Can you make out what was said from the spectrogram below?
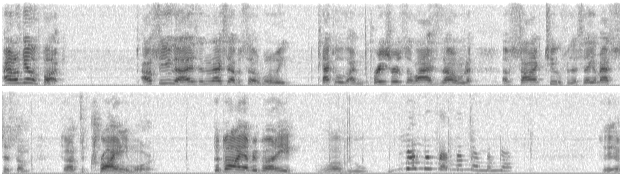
I don't give a fuck. I'll see you guys in the next episode when we tackle, I'm pretty sure it's the last zone of Sonic 2 for the Sega Master System. So I don't have to cry anymore. Goodbye, everybody. Love you. See ya.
